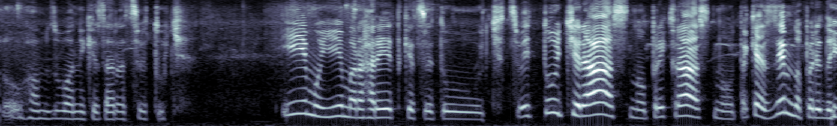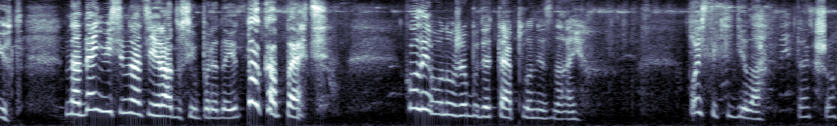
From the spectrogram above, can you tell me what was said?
Кругом дзвоники зараз цвітуть. І мої маргаритки цвітуть. Цвітуть рясно, прекрасно. Таке зимно передають. На день 18 градусів передають. То капець. Коли воно вже буде тепло, не знаю. Ось такі діла. Так що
